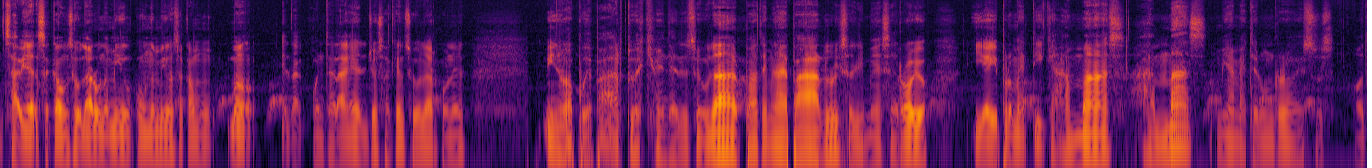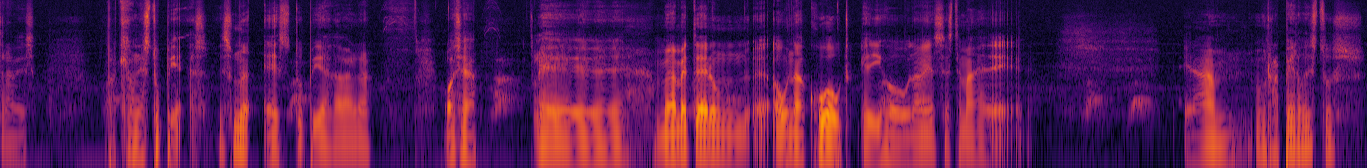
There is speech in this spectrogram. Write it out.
sabía sacar un celular, un amigo, con un amigo sacamos, bueno, la cuenta era él, yo saqué un celular con él y no lo pude pagar, tuve que vender el celular para terminar de pagarlo y salirme de ese rollo. Y ahí prometí que jamás, jamás me iba a meter un rollo de esos otra vez. Porque es una estupidez. Es una estupidez, la verdad. O sea, eh, me voy a meter un, a una quote que dijo una vez este maje de. Era um, un rapero de estos.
